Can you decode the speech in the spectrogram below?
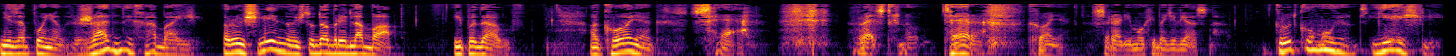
Nie zapłoniał żadnych habajzi. Roślinność to dobre dla bab i pedałów. A koniak, ce, westchnął, tera, koniak, srali muchy, będzie wiosna. Krótko mówiąc, jeśli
